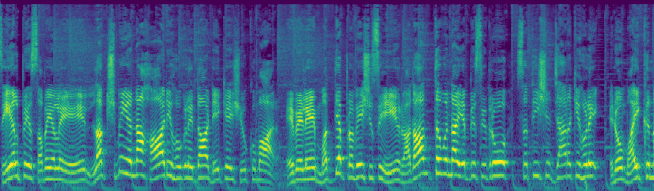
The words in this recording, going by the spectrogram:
ಸಿಎಲ್ಪಿ ಸಭೆಯಲ್ಲಿ ಲಕ್ಷ್ಮಿಯನ್ನ ಹಾಡಿ ಹೊಗಳಿದ್ದ ಡಿಕೆ ಶಿವಕುಮಾರ್. ಈ ವೇಳೆ ಮಧ್ಯ ಪ್ರವೇಶಿಸಿ ರಾಧಾಂತವನ್ನ ಎಬ್ಬಿಸಿದ್ರು ಸತೀಶ್ ಜಾರಕಿಹೊಳಿ. ಇನ್ನು ಮೈಕ್ನ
